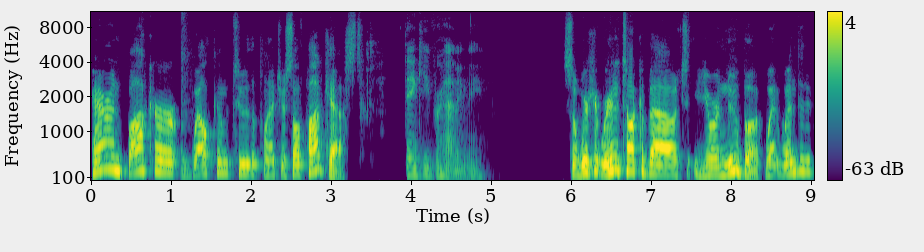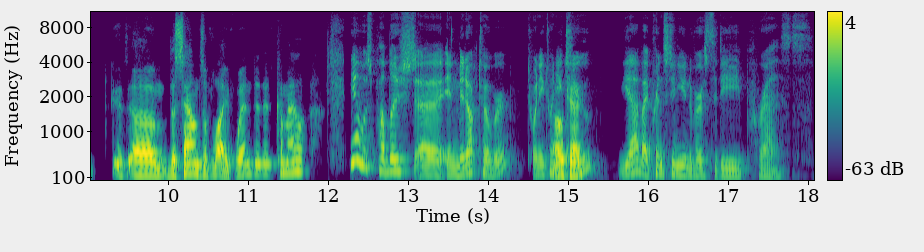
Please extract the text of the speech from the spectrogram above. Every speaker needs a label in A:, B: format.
A: Karen Bakker, welcome to the Plant Yourself podcast.
B: Thank you for having me.
A: So we're here, we're here to talk about your new book. When, when did it, um, The Sounds of Life, when did it come out?
B: Yeah, it was published uh, in mid-October 2022. Okay. Yeah, by Princeton University Press.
